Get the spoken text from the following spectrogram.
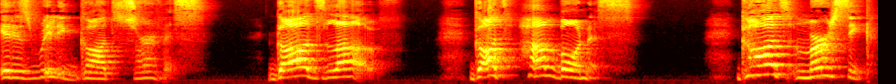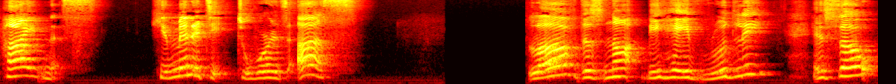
it is really God's service, God's love. God's humbleness, God's mercy, kindness, humility towards us. Love does not behave rudely. And so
